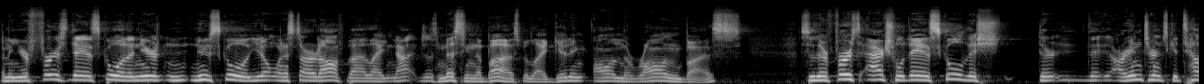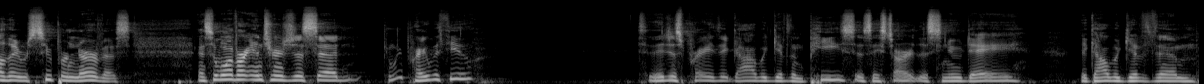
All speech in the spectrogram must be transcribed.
I mean, your first day of school at a new, new school, you don't want to start off by like not just missing the bus, but like getting on the wrong bus. So their first actual day of school, they, they, our interns could tell they were super nervous. And so one of our interns just said, Can we pray with you? So they just prayed that God would give them peace as they start this new day, that God would give them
